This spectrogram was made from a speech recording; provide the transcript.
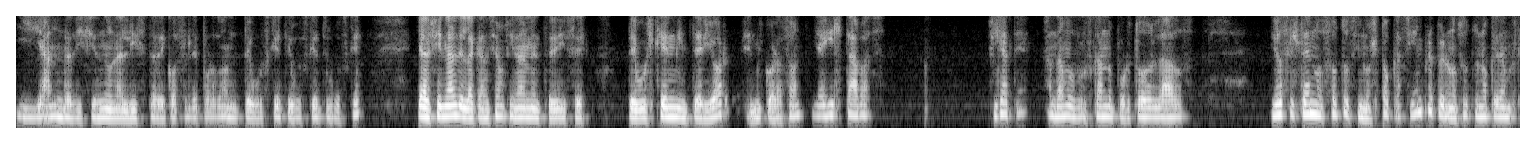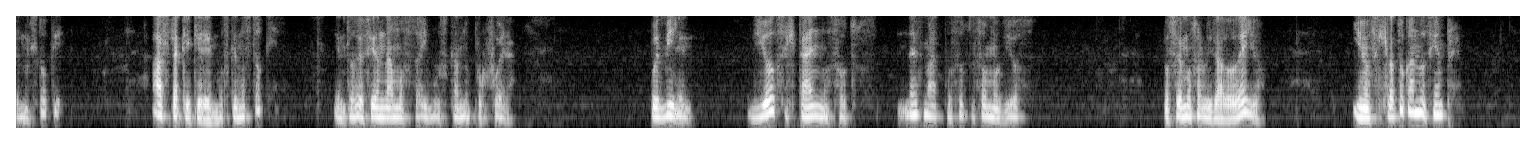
y anda diciendo una lista de cosas de por dónde te busqué, te busqué, te busqué. Y al final de la canción finalmente dice, te busqué en mi interior, en mi corazón, y ahí estabas. Fíjate, andamos buscando por todos lados. Dios está en nosotros y nos toca siempre, pero nosotros no queremos que nos toque hasta que queremos que nos toque. Y entonces sí andamos ahí buscando por fuera. Pues miren, Dios está en nosotros. Es más, nosotros somos Dios. Nos hemos olvidado de ello. Y nos está tocando siempre.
